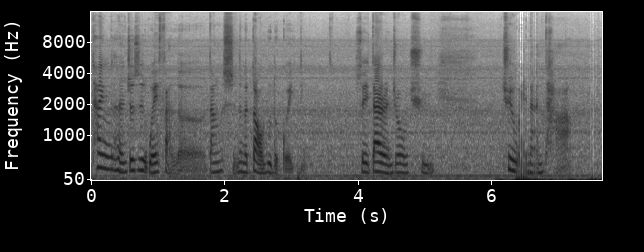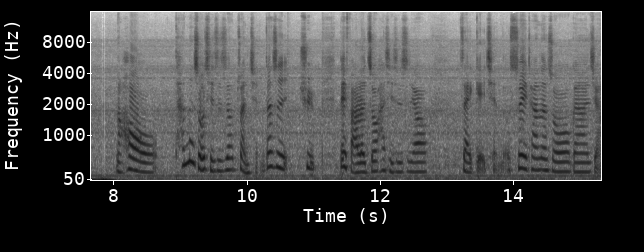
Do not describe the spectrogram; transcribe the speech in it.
他可能就是违反了当时那个道路的规定，所以大人就去去为难他。然后他那时候其实是要赚钱，但是去被罚了之后，他其实是要再给钱的。所以他那时候跟他讲，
